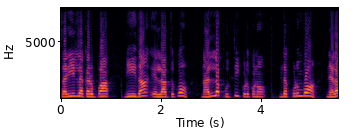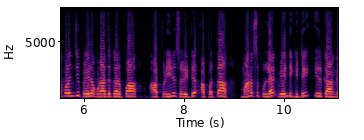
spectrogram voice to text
சரியில்லை கருப்பா. நீ தான் எல்லாத்துக்கும் நல்ல புத்தி கொடுக்கணும். இந்த குடும்பம் நில குலைஞ்சு போயிடக்கூடாது கருப்பா அப்படின்னு சொல்லிட்டு அப்பத்தான் மனசுக்குள்ள வேண்டிக்கிட்டு இருக்காங்க.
